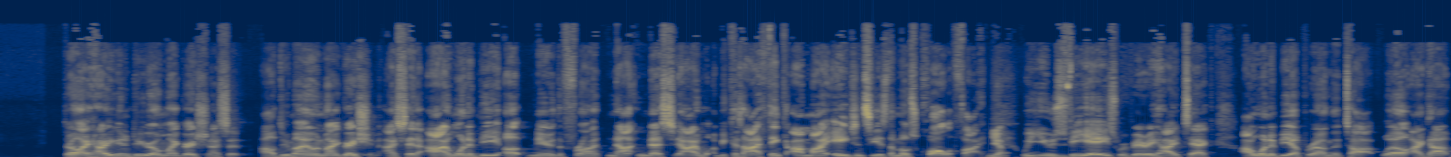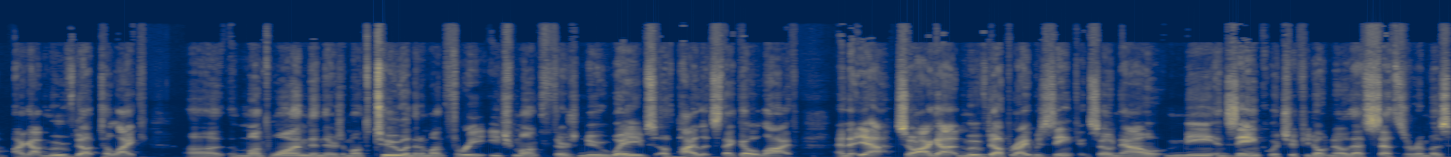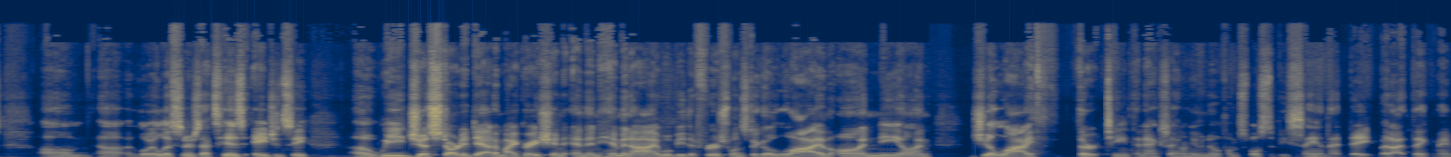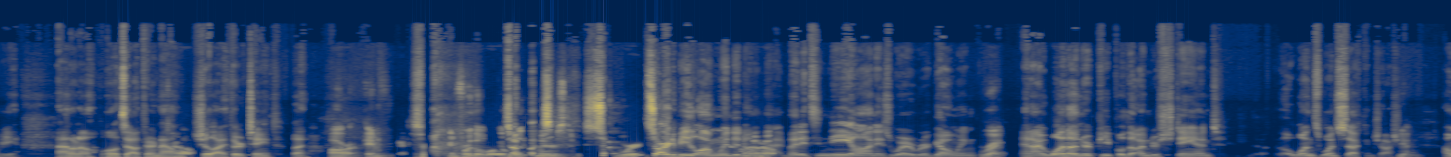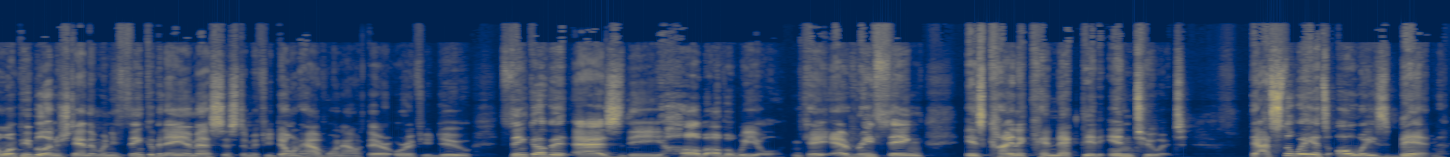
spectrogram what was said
They're like, how are you going to do your own migration? I said, I'll do my own migration. I said, I want to be up near the front, not invested. I because I think uh, my agency is the most qualified. Yeah, we use VAs. We're very high tech. I want to be up around the top. Well, I got I got moved up to like uh, month one, then there's a month two, and then a month three. Each month, there's new waves of pilots that go live. And uh, yeah, so I got moved up right with Zinc. And so now me and Zinc, which if you don't know, that's Seth Zaremba's um, uh, loyal listeners, that's his agency. Uh, we just started data migration, and then him and I will be the first ones to go live on Neon July 13th. And actually, I don't even know if I'm supposed to be saying that date, but I think maybe, I don't know. Well, it's out there now, oh. July 13th. But all right. And, and for the loyal so, listeners, so, sorry to be long winded on know. that, but it's neon is where we're going. Right. And I want under people to understand uh, one, one second, Josh. Yeah. I want people to understand that when you think of an AMS system, if you don't have one out there, or if you do, think of it as the hub of a wheel. Okay. Everything is kind of connected into it. That's the way it's always been.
